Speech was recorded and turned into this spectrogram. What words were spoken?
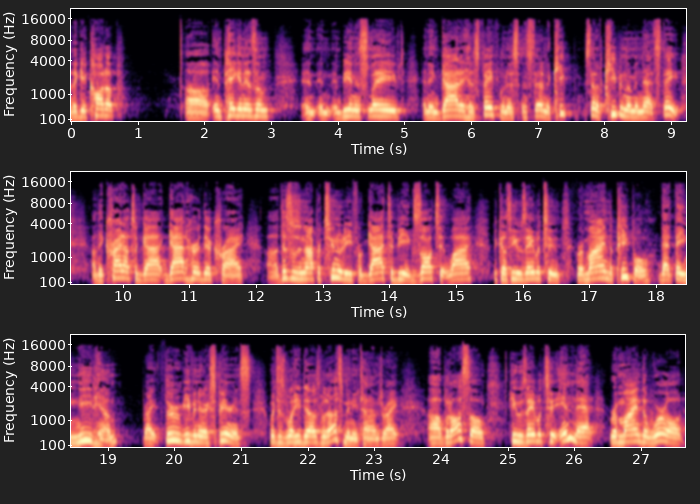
they get caught up in paganism and, and, and being enslaved, and then God and His faithfulness instead of keep instead of keeping them in that state, uh, they cried out to God. God heard their cry. Uh, this was an opportunity for God to be exalted. Why? Because he was able to remind the people that they need him, right, through even their experience, which is what he does with us many times, right? Uh, but also, he was able to, in that, remind the world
